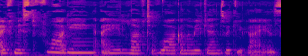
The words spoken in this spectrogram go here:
I've missed vlogging. I love to vlog on the weekends with you guys.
